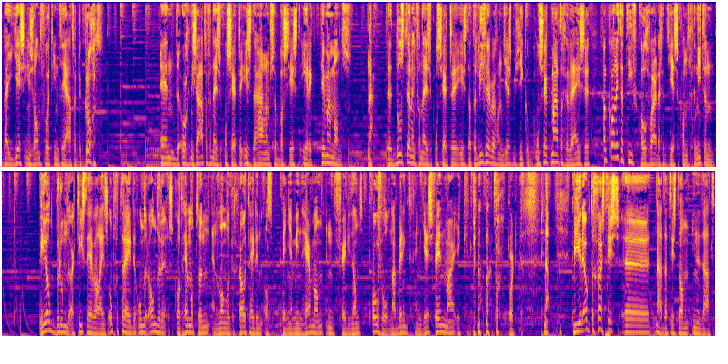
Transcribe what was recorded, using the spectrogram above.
bij Yes in Zandvoort in Theater De Krocht. En de organisator van deze concerten is de Haarlemse bassist Erik Timmermans. Nou, de doelstelling van deze concerten is dat de liefhebber van jazzmuziek... op concertmatige wijze van kwalitatief hoogwaardige jazz kan genieten. Wereldberoemde artiesten hebben al eens opgetreden... onder andere Scott Hamilton en landelijke grootheden... als Benjamin Herman en Ferdinand Povel. Nou ben ik geen jazz-fan, maar ik ben er nooit van gehoord. Nou, wie er ook de gast is... Uh, nou, dat is dan inderdaad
